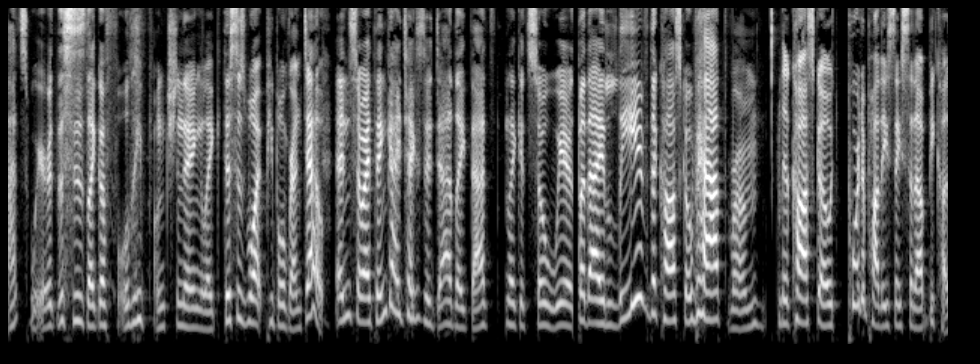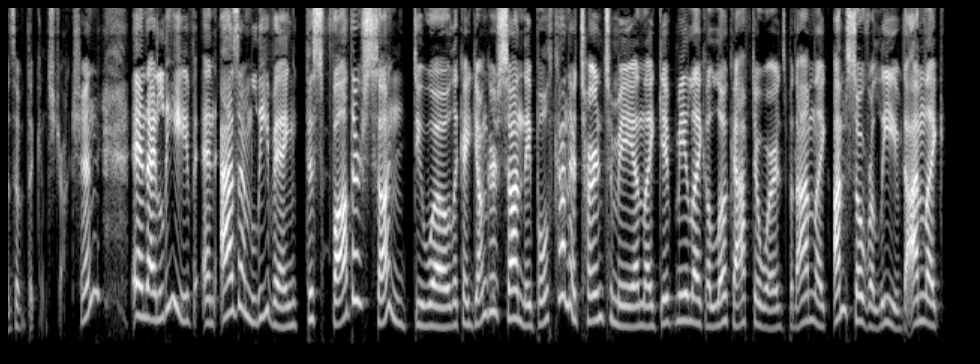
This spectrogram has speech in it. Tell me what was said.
that's weird. This is like a fully functioning, like this is what people rent out. And so I think I texted dad like that's like it's so weird. But I leave the Costco bathroom, the Costco porta potties they set up because of the construction. And I leave, and as I'm leaving, this father son duo, like a younger son, they both kind of turn to me and like give me like a look afterwards. But I'm like, I'm so relieved. I'm like,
